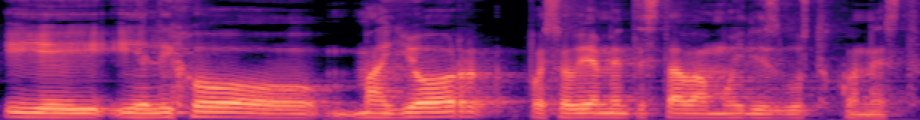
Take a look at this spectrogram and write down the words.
Y, el hijo mayor, pues obviamente estaba muy disgusto con esto.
